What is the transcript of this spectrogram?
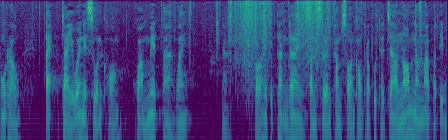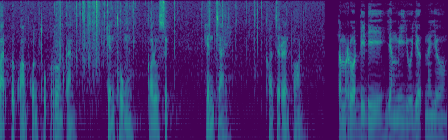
ของเรา แตะใจไว้ในส่วนของความเมตตาไว้นะขอให้ทุกท่านได้สรรเสริญคำสอนของพระพุทธเจ้าน้อมนำมาปฏิบัติเพื่อความพ้นทุกข์ร่วมกัน เห็นถุง ก็รู้สึกเห็นใจ ขอเจริญพรตำรวจดีๆ ยังมีอยู่เยอะนะโยม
